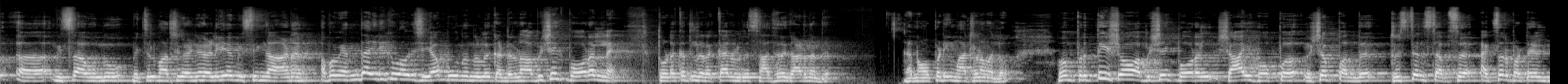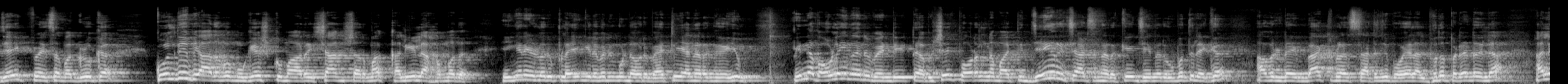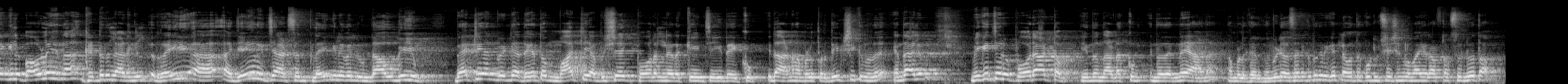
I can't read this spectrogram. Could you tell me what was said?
മിസ്സാവുന്നു. മിച്ചൽ മാർഷ് കഴിഞ്ഞ കളിയെ മിസ്സിംഗ് ആണ്. അപ്പം എന്തായിരിക്കും അവർ ചെയ്യാൻ പോകുന്നത് എന്നുള്ളത് കണ്ടിരുന്നു അഭിഷേക് പോറലിനെ തുടക്കത്തിൽ ഇറക്കാനുള്ളൊരു സാധ്യത കാണുന്നുണ്ട്. കാരണം ഓപ്പണിംഗ് മാറ്റണമല്ലോ. അപ്പം പൃഥ്വി ഷോ അഭിഷേക് പോറൽ Shai Hope Rishabh Pant Tristan Stubbs Axar Patel Jake Fraser McGurk Kuldeep Yadav Mukesh Kumar Ishant Sharma Khaleel Ahmed. ഇങ്ങനെയുള്ള ഒരു പ്ലേയിങ് ഇലവനും കൊണ്ട് അവർ ബാറ്റ് ചെയ്യാൻ ഇറങ്ങുകയും പിന്നെ ബൗൾ ചെയ്യുന്നതിന് വേണ്ടിയിട്ട് അഭിഷേക് പോറലിനെ മാറ്റി ജയ് റിച്ചാർഡ്സിനെ ഇറക്കുകയും ചെയ്യുന്ന രൂപത്തിലേക്ക് അവരുടെ ഇമ്പാക്ട് പ്ലെയർ സ്ട്രാറ്റജി പോയാൽ അത്ഭുതപ്പെടേണ്ടതില്ല. അല്ലെങ്കിൽ ബൗൾ ചെയ്യുന്ന ഘട്ടത്തിലാണെങ്കിൽ റെയ് ജയ് റിച്ചാർഡ്സൺ പ്ലേയിങ് ലെവലിൽ ഉണ്ടാവുകയും ബാറ്റ് ചെയ്യാൻ വേണ്ടി അദ്ദേഹത്തെ മാറ്റി അഭിഷേക് പോറലിനെ ഇറക്കുകയും ചെയ്തേക്കും. ഇതാണ് നമ്മൾ പ്രതീക്ഷിക്കുന്നത്. എന്തായാലും മികച്ചൊരു പോരാട്ടം ഇന്ന് നടക്കും എന്ന് തന്നെയാണ് നമ്മൾ കരുതുന്നത്. വീഡിയോ അവസാനിക്കുന്നത് ക്രിക്കറ്റ് ലോകത്തെ കൂടുതൽ വിശേഷങ്ങളുമായി റാഫ്റ്റോക്സ് കൊണ്ടുവെത്താം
